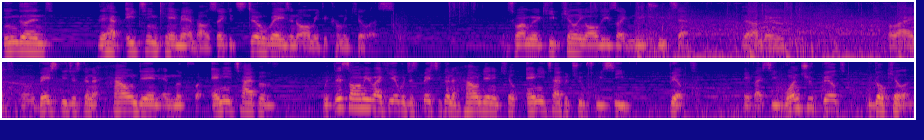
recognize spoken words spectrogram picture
England, they have 18k manpower, so they could still raise an army to come and kill us. So I'm going to keep killing all these like new troops that, that are made. Alright, and we're basically just going to hound in and look for any type of... With this army right here, we're just basically going to hound in and kill any type of troops we see built. If I see one troop built, we go kill him.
